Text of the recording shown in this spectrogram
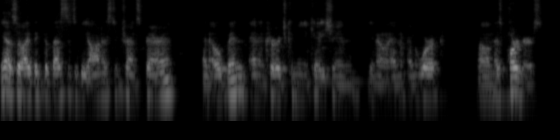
yeah, so I think the best is to be honest and transparent and open and encourage communication. You know, and and work um, as partners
